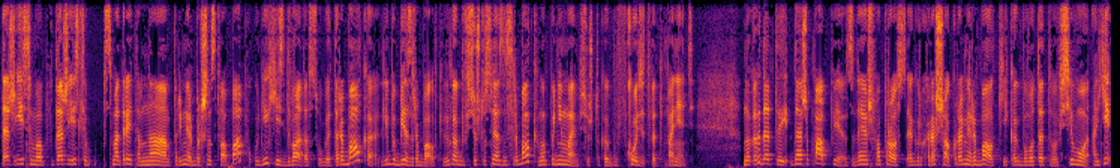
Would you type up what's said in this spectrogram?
даже если, мы, даже если посмотреть там, на пример большинства пап, у них есть два досуга. Это рыбалка, либо без рыбалки. Ну, как бы все, что связано с рыбалкой, мы понимаем, все, что как бы входит в это понятие. Но когда ты даже папе задаешь вопрос, я говорю, хорошо, а кроме рыбалки и как бы вот этого всего, а е,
